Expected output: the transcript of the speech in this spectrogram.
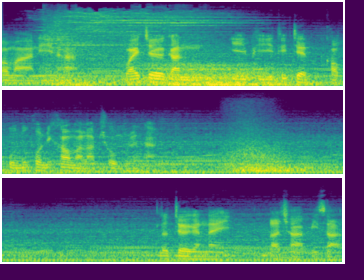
ประมาณนี้นะฮะ ไว้เจอกัน EP ที่ 7 ขอบคุณทุกคนที่เข้ามารับชมด้วยนะฮะเราเจอกันในราชาปีศาจ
